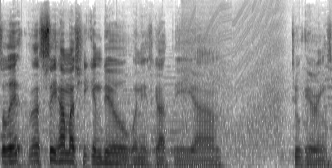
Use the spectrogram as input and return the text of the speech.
So they, let's see how much he can do when he's got the um, two earrings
